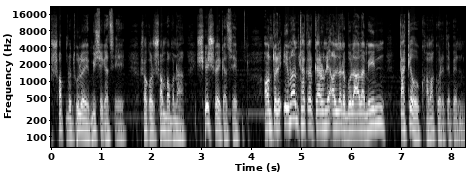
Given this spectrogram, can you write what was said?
স্বপ্ন ধুলোয় মিশে গেছে, সকল সম্ভাবনা শেষ হয়ে গেছে। অন্তরে ইমান থাকার কারণে আল্লাহ রাবুল আলমিন তাকেও ক্ষমা করে দেবেন।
